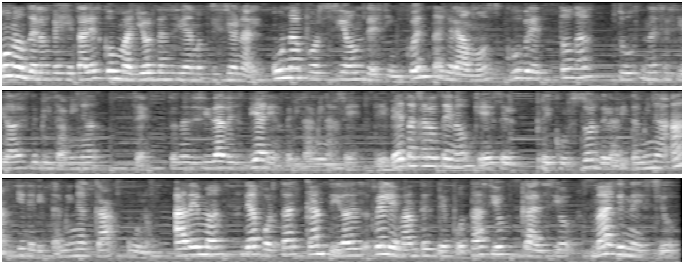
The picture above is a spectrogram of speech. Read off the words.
uno de los vegetales con mayor densidad nutricional. Una porción de 50 gramos cubre todas tus necesidades de vitamina C, tus necesidades diarias de vitamina C, de beta caroteno, que es el precursor de la vitamina A, y de vitamina K1, además de aportar cantidades relevantes de potasio, calcio, magnesio,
